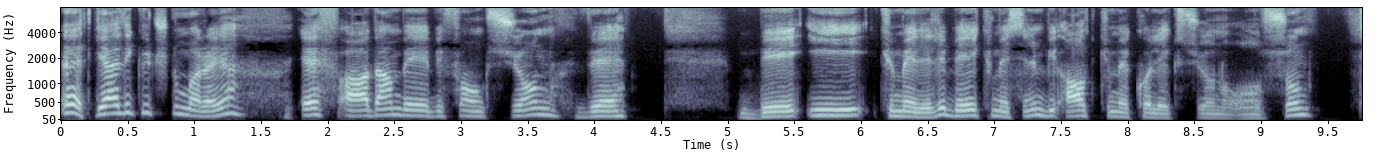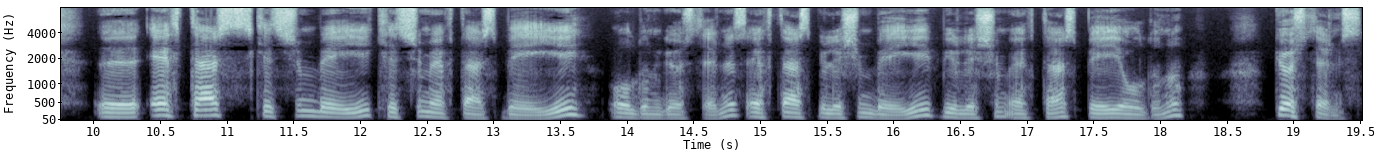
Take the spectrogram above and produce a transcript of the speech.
Evet geldik 3 numaraya. F A'dan B'ye bir fonksiyon ve BI kümeleri B kümesinin bir alt küme koleksiyonu olsun. Ee, F ters kesişim B'yi, kesişim F ters B'yi olduğunu gösteriniz. F ters birleşim B'yi, birleşim F ters B'yi olduğunu gösteriniz.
